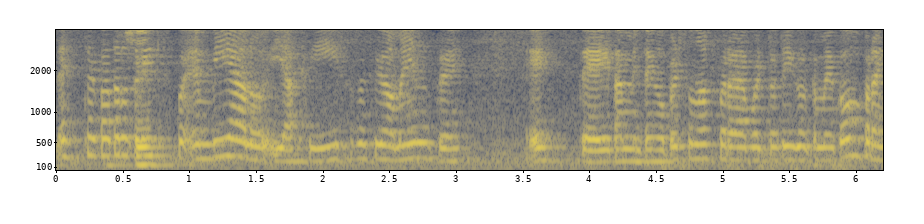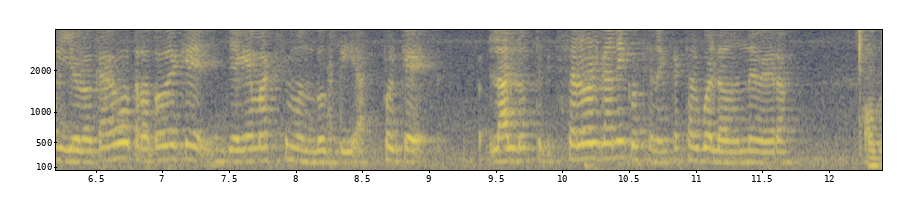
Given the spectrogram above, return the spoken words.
este cuatro Sí. treats, pues envíalo y así sucesivamente. Este, también tengo personas fuera de Puerto Rico que me compran y yo lo que hago trato de que llegue máximo en dos días, porque las, los treats orgánicos tienen que estar guardados en nevera. Ok.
